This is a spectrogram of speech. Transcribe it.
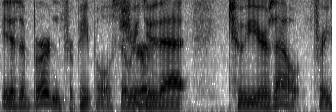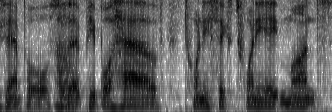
it is a burden for people. So sure. we do that two years out, for example, so oh. that people have 26, 28 months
